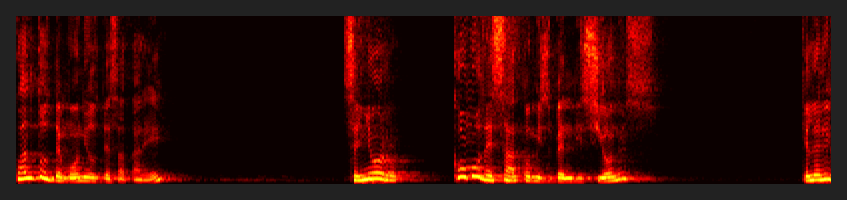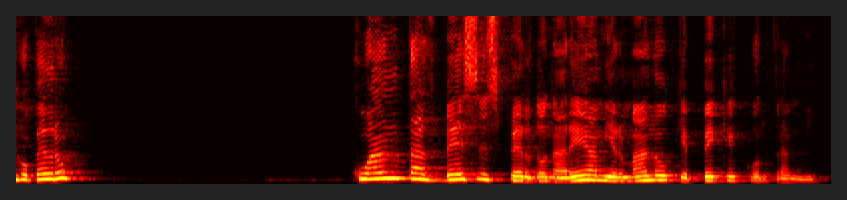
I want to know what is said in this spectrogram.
¿cuántos demonios desataré? Señor, ¿cómo desato mis bendiciones? ¿Qué le dijo Pedro? ¿Cuántas veces perdonaré a mi hermano que peque contra mí?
